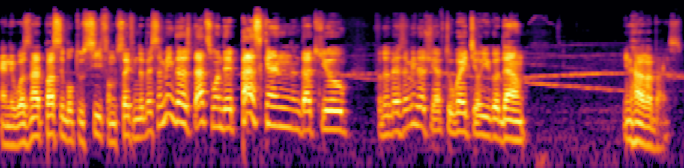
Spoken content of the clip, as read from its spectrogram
and it was not possible to see from Seifim the Beis Hamikdash, that's when they pasken that you for the Beis Hamikdash you have to wait till you go down in Harabais.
